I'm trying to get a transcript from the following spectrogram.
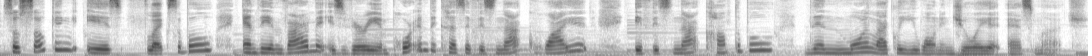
So, soaking is flexible and the environment is very important because if it's not quiet, if it's not comfortable, then more likely you won't enjoy it as much.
